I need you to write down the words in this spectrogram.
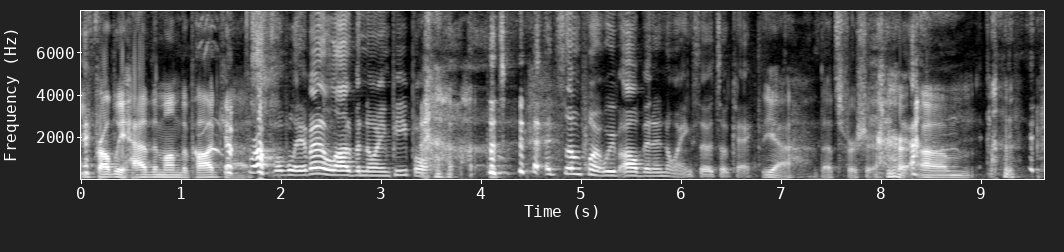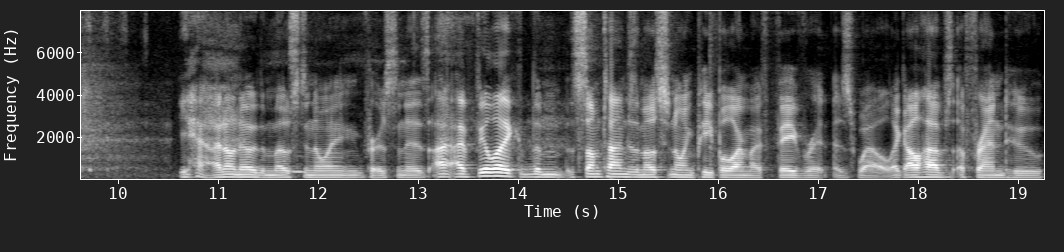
you've probably had them on the podcast. Probably. I've had a lot of annoying people. At some point, we've all been annoying, so it's okay. Yeah, that's for sure. um, yeah, I don't know who the most annoying person is. I, I feel like the sometimes the most annoying people are my favorite as well. Like I'll have a friend who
